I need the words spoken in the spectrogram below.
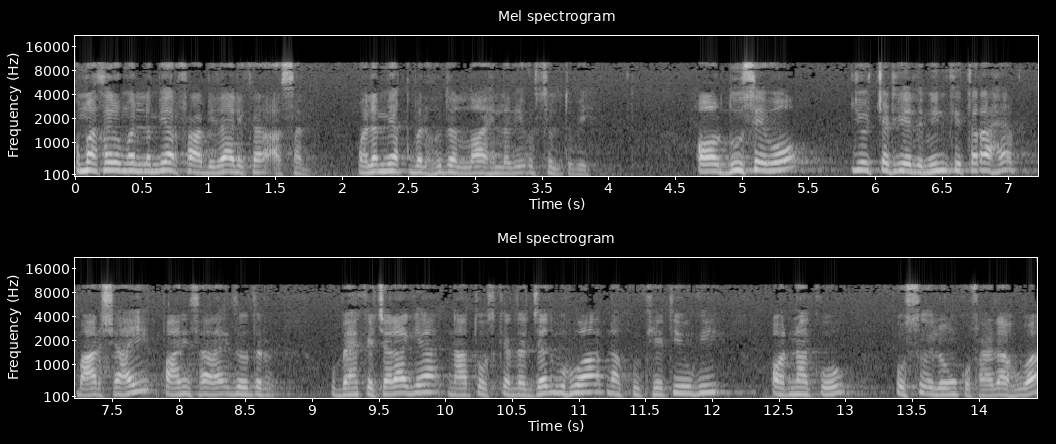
مسلم المیا فابدہ لکھر اصن علم اقبل حد اللہ بھی اور دوسرے وہ جو چٹی زمین کی طرح ہے بارش آئی پانی سارا ادھر ادھر بہہ کے چلا گیا، نہ تو اس کے اندر جذب ہوا، نہ کوئی کھیتی ہوگی اور نہ کو اس لوگوں کو فائدہ ہوا۔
